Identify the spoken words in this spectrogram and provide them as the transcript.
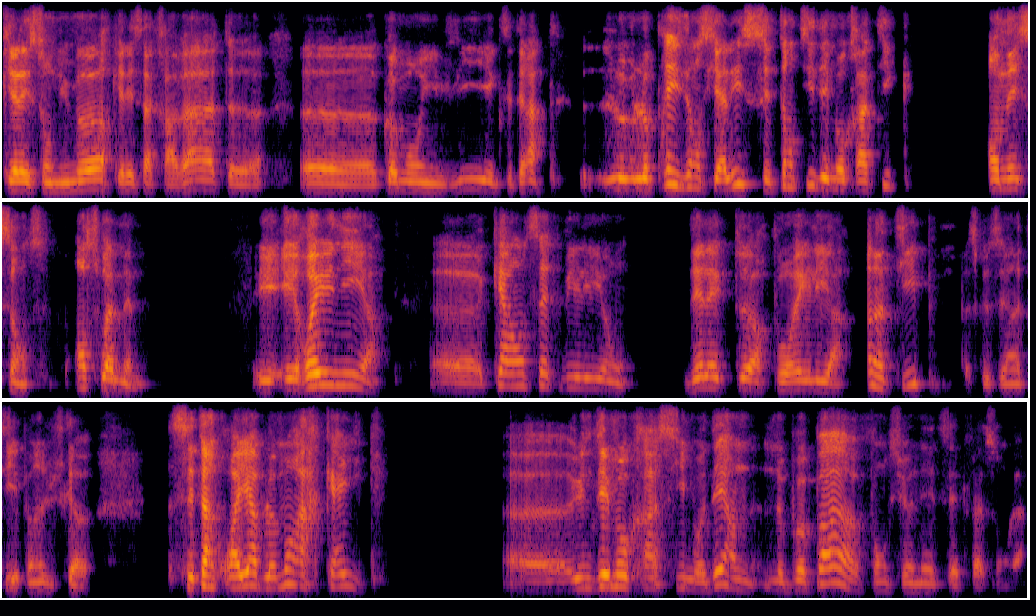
quel est son humeur, quelle est sa cravate, comment il vit, etc. Le, présidentialisme, c'est antidémocratique en essence, en soi-même. Et, réunir 47 millions d'électeurs pour élire un type, parce que c'est un type, hein, jusqu'à, c'est incroyablement archaïque. Euh, une démocratie moderne ne peut pas fonctionner de cette façon-là.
